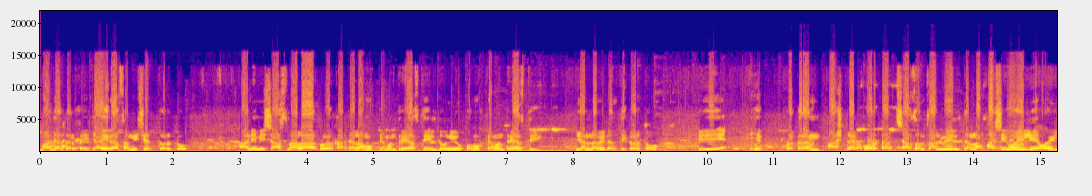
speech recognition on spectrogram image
माझ्यातर्फे जाहीर असा निषेध करतो. आणि मी शासनाला गृह खात्याला मुख्यमंत्री असतील दोन्ही उपमुख्यमंत्री असतील यांना विनंती करतो की हे प्रकरण फास्ट्रॅक कोर्टात शासन चालवेल त्यांना फाशी होईल हे होईल.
